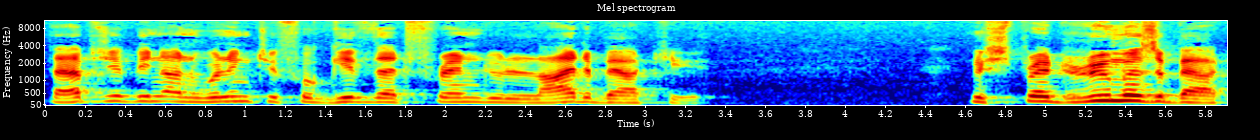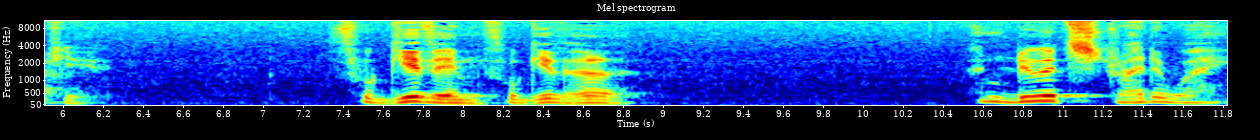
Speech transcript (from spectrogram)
Perhaps you've been unwilling to forgive that friend who lied about you, who spread rumors about you. Forgive him, forgive her. And do it straight away.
